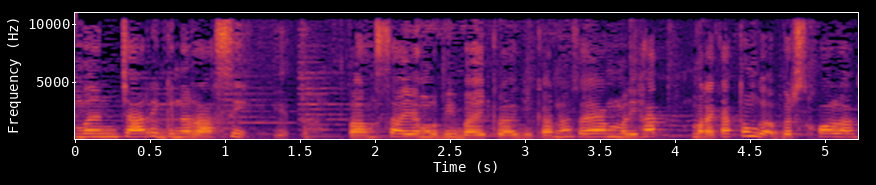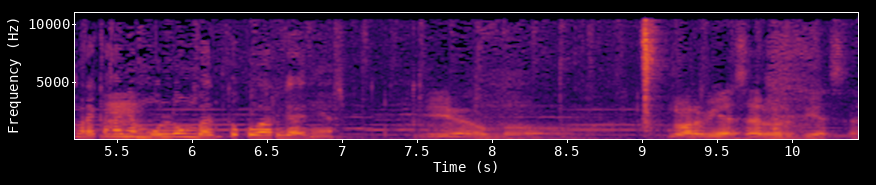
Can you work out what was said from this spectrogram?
mencari generasi gitu bangsa yang lebih baik lagi karena saya melihat mereka tuh nggak bersekolah mereka hmm. hanya mulung bantu keluarganya. Ya Allah luar biasa luar biasa.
